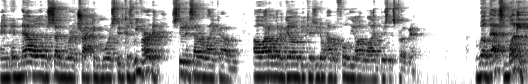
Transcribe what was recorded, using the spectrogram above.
And, and now all of a sudden we're attracting more students because we've heard it. Students that are like, um, oh, I don't want to go because you don't have a fully online business program. Well, that's money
